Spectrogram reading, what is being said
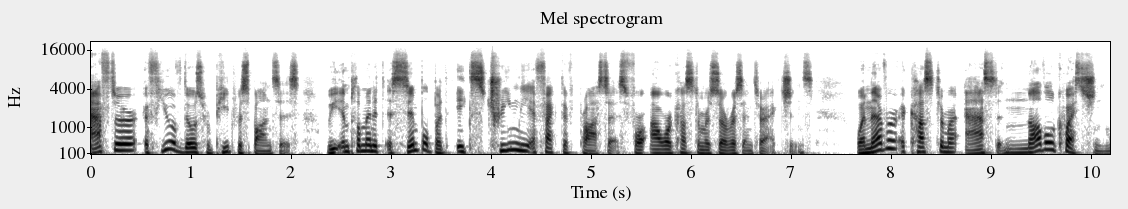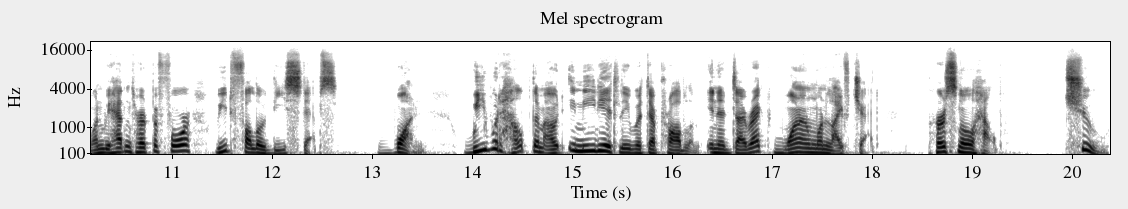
After a few of those repeat responses, we implemented a simple but extremely effective process for our customer service interactions. Whenever a customer asked a novel question one we hadn't heard before, we'd follow these steps. One, we would help them out immediately with their problem in a direct one on one live chat. Personal help. Two,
